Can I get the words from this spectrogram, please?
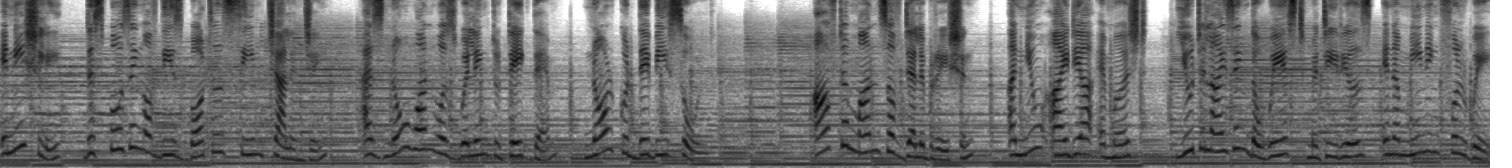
Initially, disposing of these bottles seemed challenging, as no one was willing to take them, nor could they be sold. After months of deliberation, a new idea emerged utilizing the waste materials in a meaningful way.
